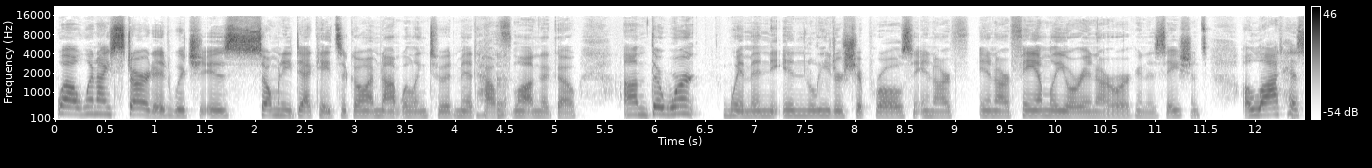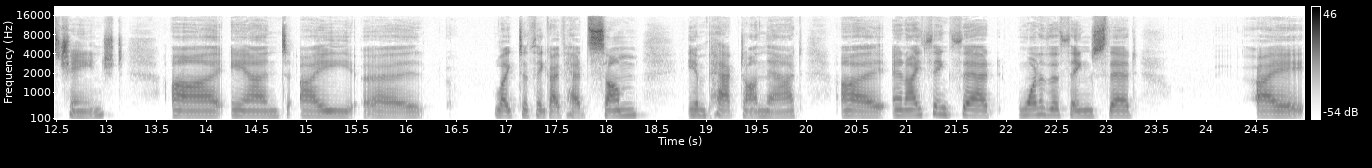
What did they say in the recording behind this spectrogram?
Well, when I started, which is so many decades ago, I'm not willing to admit how long ago, um, there weren't women in leadership roles in our in our family or in our organizations. A lot has changed, uh, and I uh, like to think I've had some impact on that. Uh, and I think that one of the things that I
